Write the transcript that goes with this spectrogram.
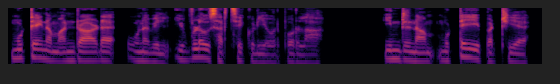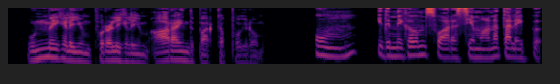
முட்டை நம் அன்றாட உணவில் இவ்வளவு சர்ச்சைக்குரிய ஒரு பொருளா? இன்று நாம் முட்டையைப் பற்றிய உண்மைகளையும் புரளிகளையும் ஆராய்ந்து பார்க்கப் போகிறோம். உம் இது மிகவும் சுவாரஸ்யமான தலைப்பு.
